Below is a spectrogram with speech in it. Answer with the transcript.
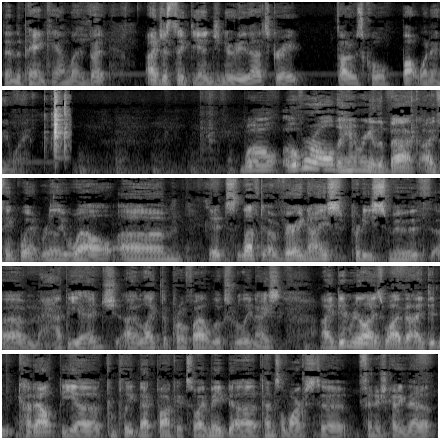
than the paint can lid. But I just think the ingenuity, that's great. Thought it was cool. Bought one anyway. Well, overall, the hammering of the back, I think, went really well. Um, it's left a very nice, pretty smooth, um, happy edge. I like the profile. It looks really nice. I didn't realize why, but I didn't cut out the uh, complete neck pocket, so I made uh, pencil marks to finish cutting that up.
